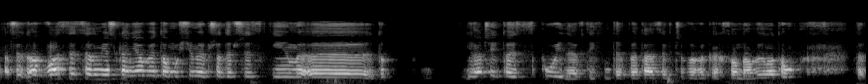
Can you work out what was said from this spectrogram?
Znaczy, no, własny cel mieszkaniowy to musimy przede wszystkim, to i raczej to jest spójne w tych interpretacjach czy wyrokach sądowych, no to, to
